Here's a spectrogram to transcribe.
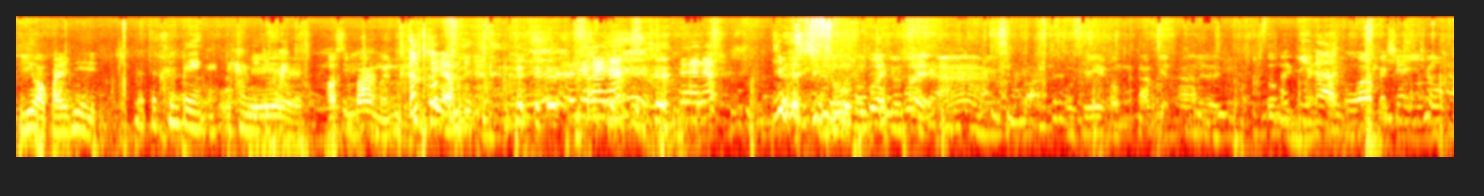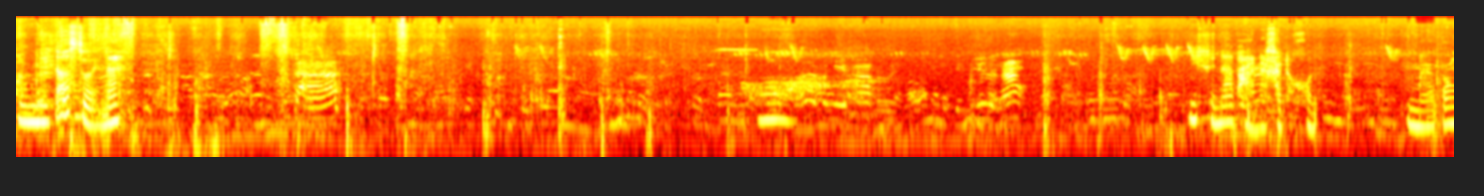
ชี้ออกไปพี่ เราจะขึ้นไปยังไงไปทางนี้ดีกว่าเอาซิมบ้าเหมือนคิดเกียร์ยังไงนะยังไงนะ ชูชูถ้วยชูถ้วยอ่าโอเคขอบคุณครับเปลี่ยนท่าเลยมุมนี้ก็สวยนะโอ้นี่คือหน้าผานะคะทุกคน มาต้อง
